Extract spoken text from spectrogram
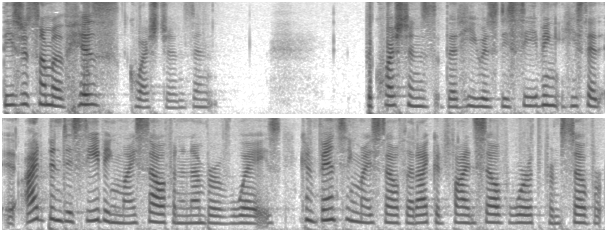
these are some of his questions, and the questions that he was deceiving. He said, I'd been deceiving myself in a number of ways, convincing myself that I could find self worth from several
